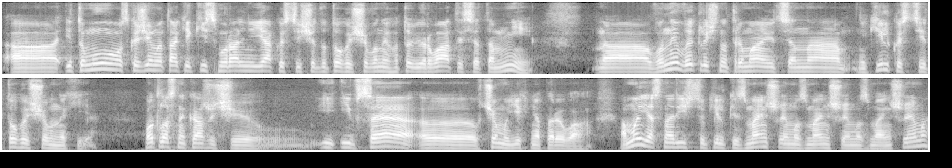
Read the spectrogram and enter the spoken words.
А, і тому, скажімо так, якісь моральні якості щодо того, що вони готові рватися, там ні. А, вони виключно тримаються на кількості того, що в них є. От, власне кажучи, і, і все, е, в чому їхня перевага. А ми, ясна річ, цю кількість зменшуємо, зменшуємо, зменшуємо.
